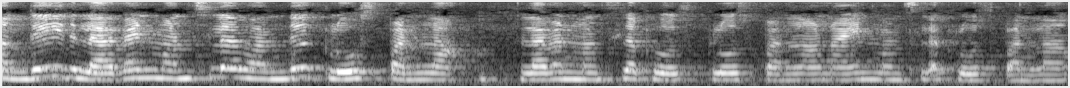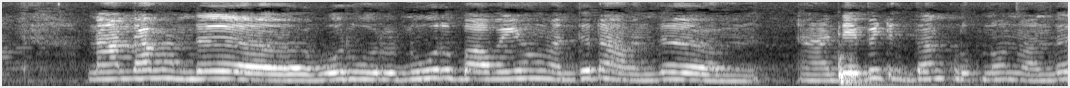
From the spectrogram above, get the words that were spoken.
வந்து இது லெவன் மந்த்ஸ்ல வந்து க்ளோஸ் பண்ணலாம். லெவன் மந்த்ஸ்ல க்ளோஸ் க்ளோஸ் பண்ணலாம். நைன் மந்த்ஸ்ல க்ளோஸ் பண்ணலாம். நான் தான் வந்து ஒரு ஒரு நூறுபாவையும் வந்து நான் வந்து டெபிட்டுக்கு தான் கொடுக்கணும்னு வந்து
